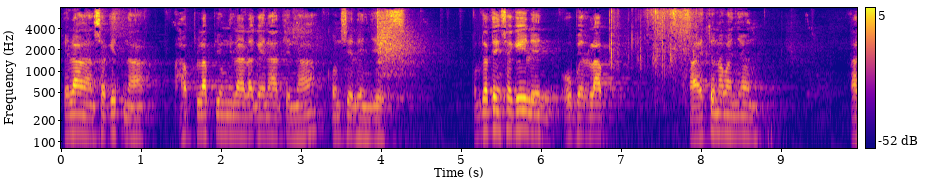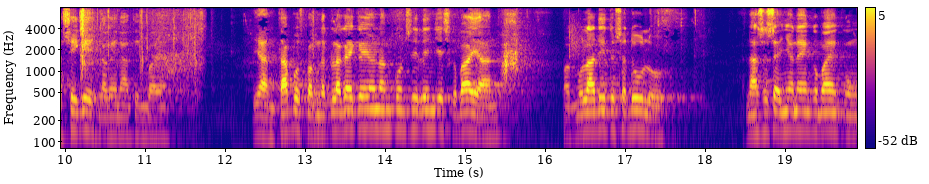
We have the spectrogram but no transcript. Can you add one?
kailangan sa gitna, half lap yung ilalagay natin na conceal hinges. Pagdating sa gilid, overlap. Ah, ito naman yon. Ah, sige, lagay natin bayan. Yan, tapos pag naglagay kayo ng conceal hinges kabayan, magmula dito sa dulo, nasa sa inyo na yung kabayan kung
